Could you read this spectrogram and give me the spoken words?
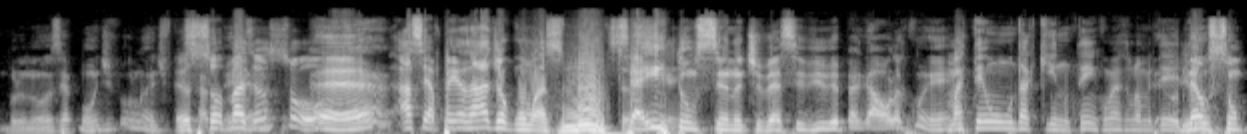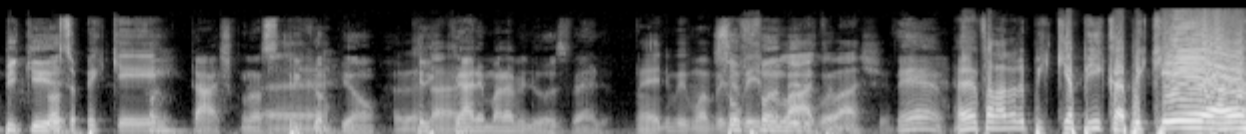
o Brunoso é bom de volante. Eu sou, mas eu sou. É. Assim, apesar de algumas multas... Se Ayrton Senna tivesse vivo, ia pegar aula com ele. Mas tem um daqui, não tem? Como é que é o nome dele? Nelson Piquet. Nossa, eu piquei. Fantástico, nosso tricampeão. é Aquele cara é maravilhoso, velho. É, ele, uma vez Sou fã no lago, eu acho. É. É, falaram de pique, pica, pique. ó.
